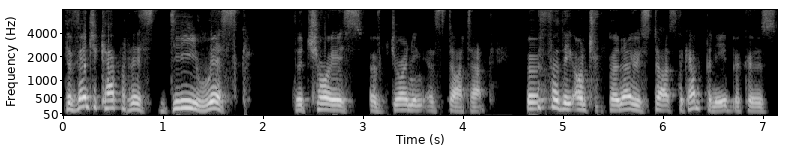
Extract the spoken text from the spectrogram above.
the venture capitalists de-risk the choice of joining a startup, both for the entrepreneur who starts the company because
